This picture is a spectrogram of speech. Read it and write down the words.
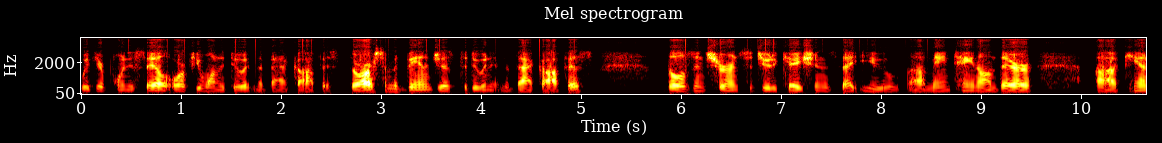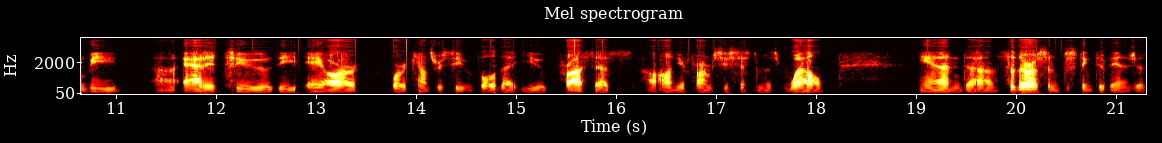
with your point of sale or if you want to do it in the back office. There are some advantages to doing it in the back office. Those insurance adjudications that you uh, maintain on there uh, can be added to the AR or accounts receivable that you process uh, on your pharmacy system as well. And uh, so there are some distinct advantages.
